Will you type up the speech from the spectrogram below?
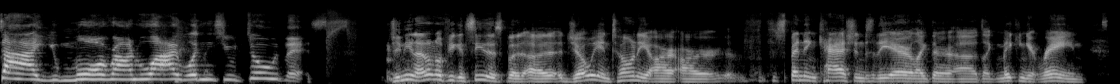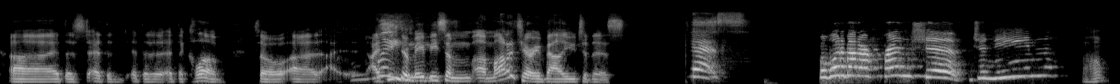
die, you moron. Why wouldn't you do this? Janine, I don't know if you can see this, but uh, Joey and Tony are are f- spending cash into the air like they're uh, like making it rain uh, at the at the at the at the club. So uh, I I think there may be some uh, monetary value to this. Yes. But what about our friendship, Janine? Oh,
